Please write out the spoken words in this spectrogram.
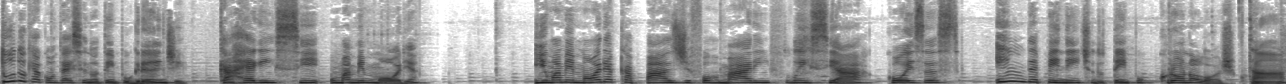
tudo que acontece no tempo grande carrega em si uma memória e uma memória capaz de formar e influenciar coisas independente do tempo cronológico. tá.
